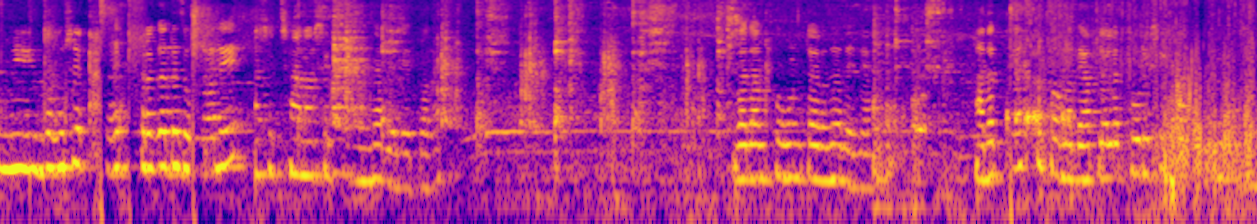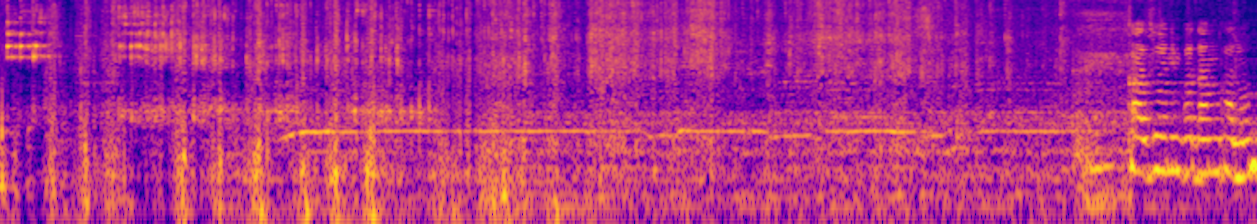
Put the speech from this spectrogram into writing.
तुम्ही बघू शकता प्रगतच उडाले. असे छान असे भाजून झालेले आहेत बघा. बदाम फुगून तर झालेले आहेत. आता त्याच तुपामध्ये आपल्याला थोडीशी काजू आणि बदाम घालून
